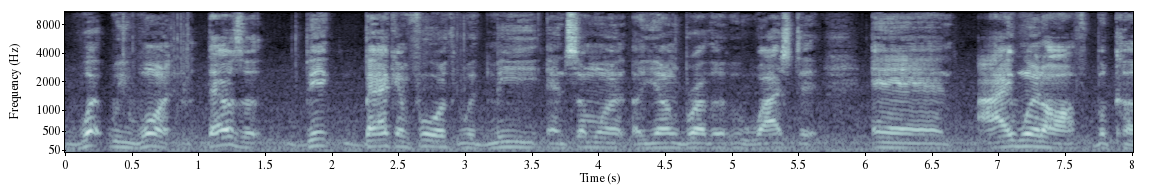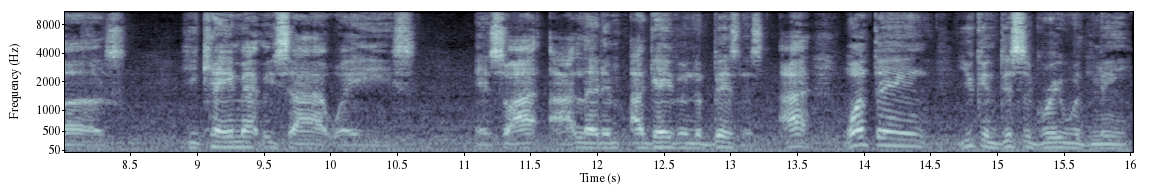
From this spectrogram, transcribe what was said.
what we want. There was a big back and forth with me and someone, a young brother who watched it, and I went off because he came at me sideways and so I, I let him, I gave him the business. I One thing, you can disagree with me.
